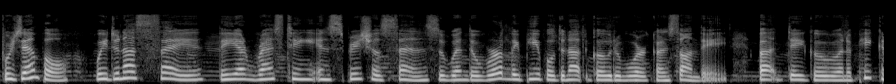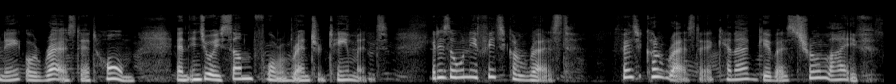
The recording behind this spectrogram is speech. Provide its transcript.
For example, we do not say they are resting in spiritual sense when the worldly people do not go to work on Sunday, but they go on a picnic or rest at home and enjoy some form of entertainment. It is only physical rest. Physical rest cannot give us true life.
